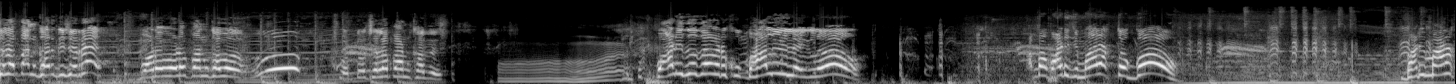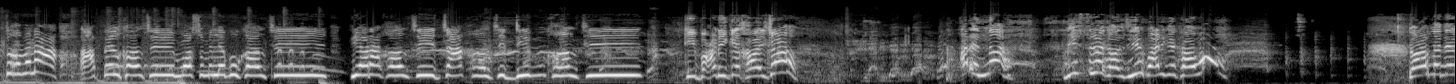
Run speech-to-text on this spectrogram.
ছেলে পান খার কিসের রে? বড় বড় পান খাব। ছোট ছেলে পান খাবে। বাড়ি তো আমার খুব ভালোই লাগল। আব্বা বাড়ি যে মারাত্মক গো। বাড়ি মারাত্মক হবে না? আপেল খালছি মৌসুমি লেবু খালছি পেয়ারা খালছি চা খালছি ডিম খালছি কি বাড়িকে খাইছ আরে না মিস্ত্রি দিয়ে বাড়িকে খাওয়াবো। তোর আপনাদের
